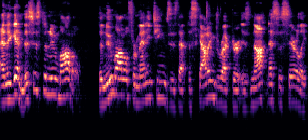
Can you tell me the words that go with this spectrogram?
And again, this is the new model. The new model for many teams is that the scouting director is not necessarily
